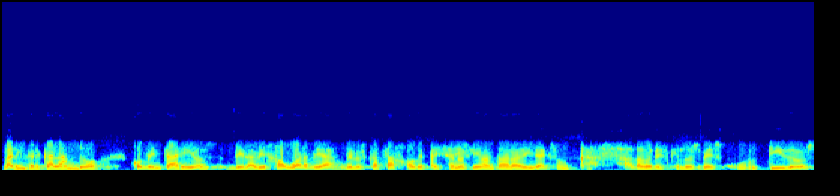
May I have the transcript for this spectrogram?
Van intercalando comentarios de la vieja guardia de los kazajos, de paisanos que llevan toda la vida, que son cazadores, que los ves curtidos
